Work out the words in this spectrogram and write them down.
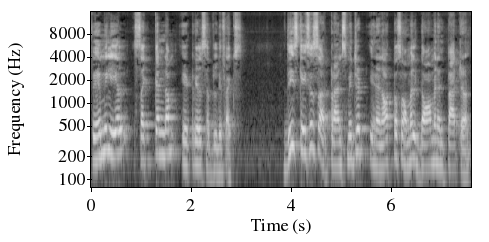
familial secundum atrial septal defects. These cases are transmitted in an autosomal dominant pattern.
